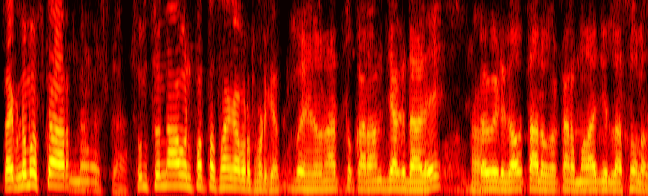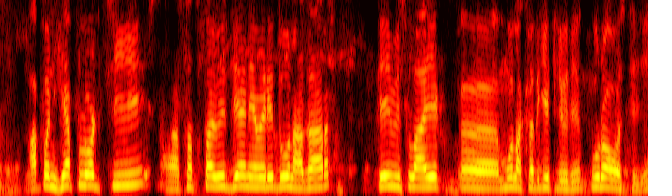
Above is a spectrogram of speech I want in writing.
साहेब नमस्कार. नमस्कार. तुमचं नाव आणि पत्ता सांगा बरं थोडक्यात. भैरवनाथ तुकाराम जगदाळे. कविडगाव तालुका करमाळा जिल्हा सोलापूर. आपण ह्या प्लॉटची सत्तावीस जानेवारी दोन हजार तेवीस ला एक अं, मुलाखत घेतली होती पूर्वावस्थेची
